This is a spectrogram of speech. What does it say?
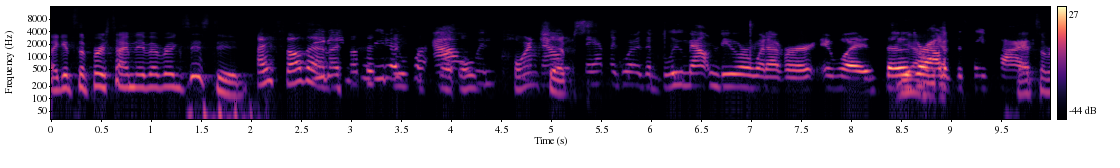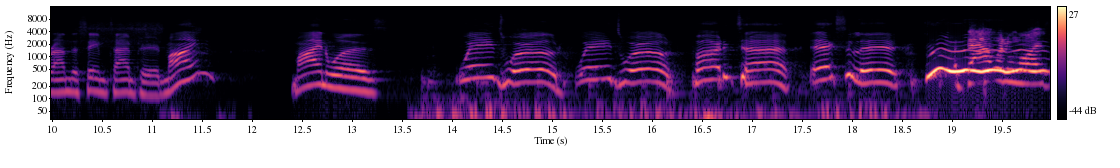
Like it's the first time they've ever existed. I saw that. and I 3D thought that were were the out when corn chips. They had like what was it, Blue Mountain Dew or whatever it was. Those Yeah. were out Yeah. at the same time. That's around the same time period. Mine, mine was Wayne's World. Wayne's World. Party time. Excellent. that one was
